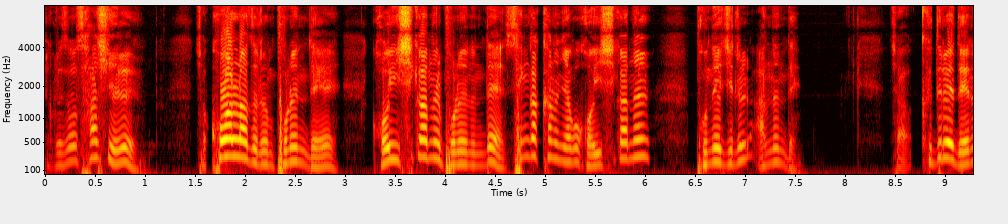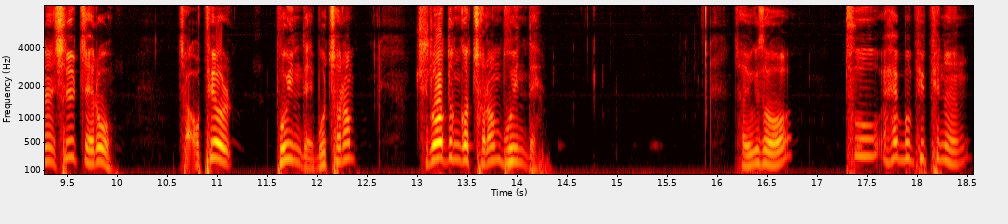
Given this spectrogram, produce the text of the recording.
자, 그래서 사실 자, 코알라들은 보낸데 거의 시간을 보내는데 생각하느냐고 거의 시간을 보내지를 않는데. 자 그들의 뇌는 실제로 자 어피얼 보인대. 뭐처럼? 줄어든 것처럼 보인대. 자 여기서 to have pp는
